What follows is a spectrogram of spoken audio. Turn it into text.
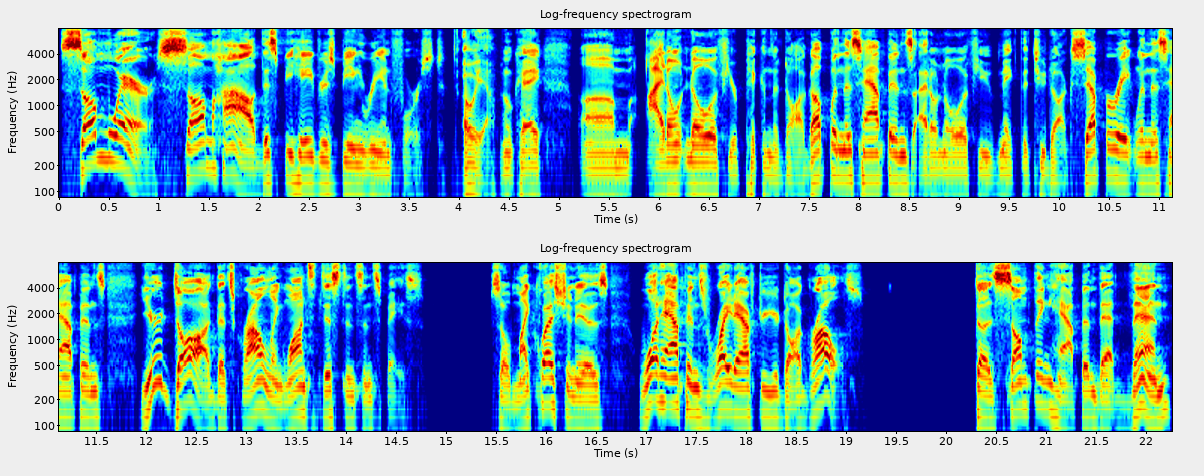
somewhere, somehow, this behavior is being reinforced. oh yeah, Okay. Um, I don't know if you're picking the dog up when this happens. I don't know if you make the two dogs separate when this happens. Your dog that's growling wants distance and space. So, my question is what happens right after your dog growls? Does something happen that then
